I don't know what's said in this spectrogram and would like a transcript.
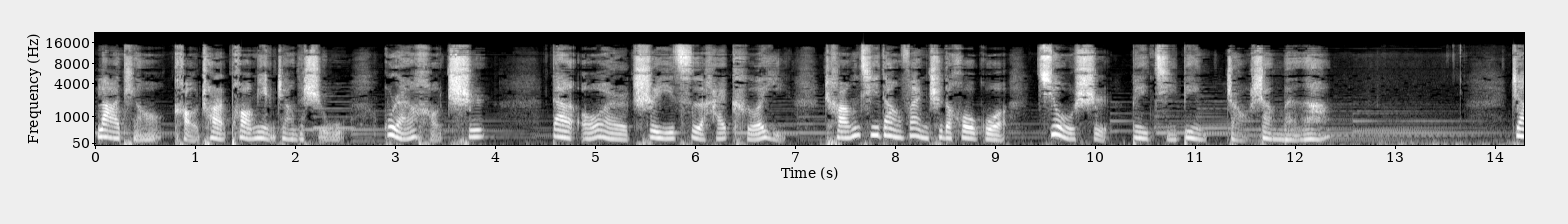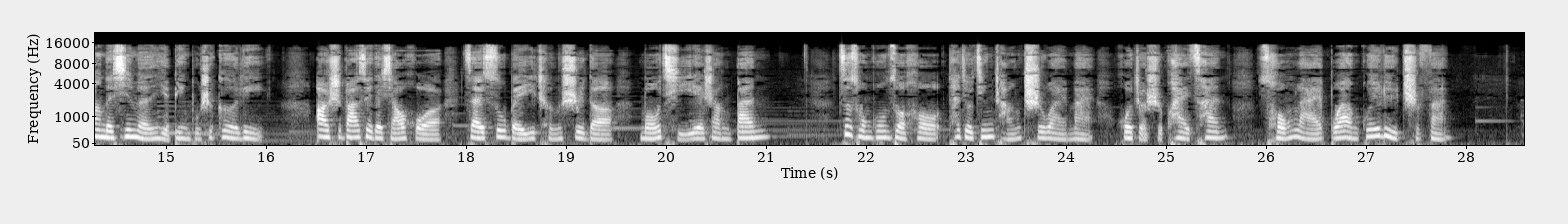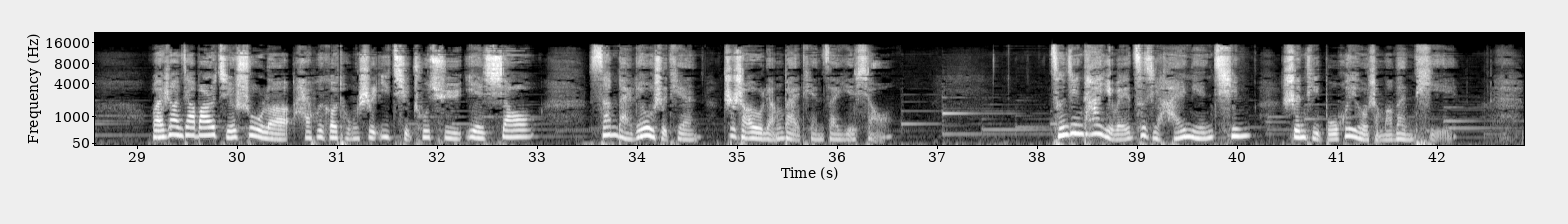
辣条、烤串、泡面这样的食物固然好吃，但偶尔吃一次还可以。长期当饭吃的后果就是被疾病找上门啊！这样的新闻也并不是个例，二十八岁的小伙在苏北一城市的某企业上班。自从工作后，他就经常吃外卖或者是快餐，从来不按规律吃饭。晚上加班结束了，还会和同事一起出去夜宵，三百六十天至少有两百天在夜宵。曾经他以为自己还年轻，身体不会有什么问题，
